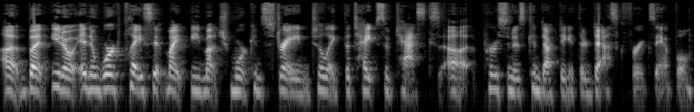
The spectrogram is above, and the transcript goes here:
Uh, but, you know, in a workplace, it might be much more constrained to like the types of tasks a person is conducting at their desk, for example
